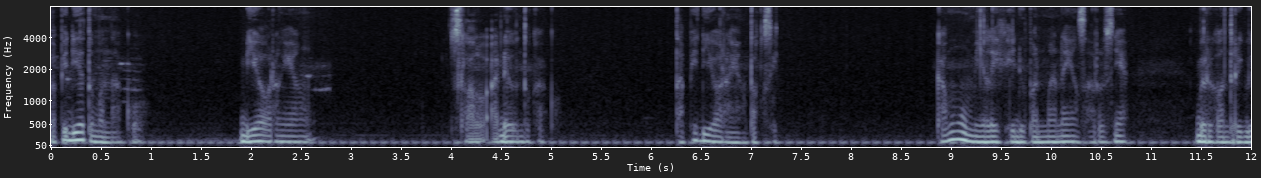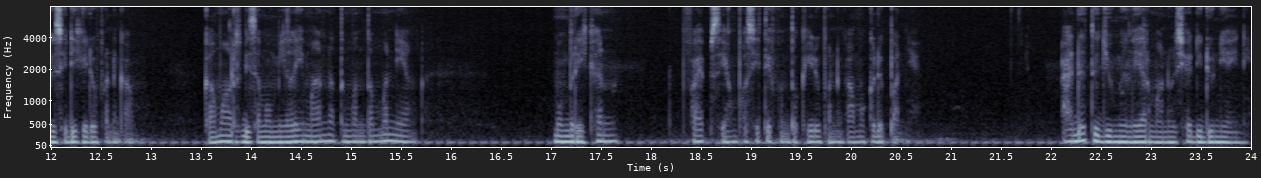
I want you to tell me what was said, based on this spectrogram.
tapi dia teman aku dia orang yang selalu ada untuk aku tapi dia orang yang toksik. Kamu memilih kehidupan mana yang seharusnya berkontribusi di kehidupan kamu. Kamu harus bisa memilih mana teman-teman yang memberikan vibes yang positif untuk kehidupan kamu ke depannya. Ada 7 miliar manusia di dunia ini.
